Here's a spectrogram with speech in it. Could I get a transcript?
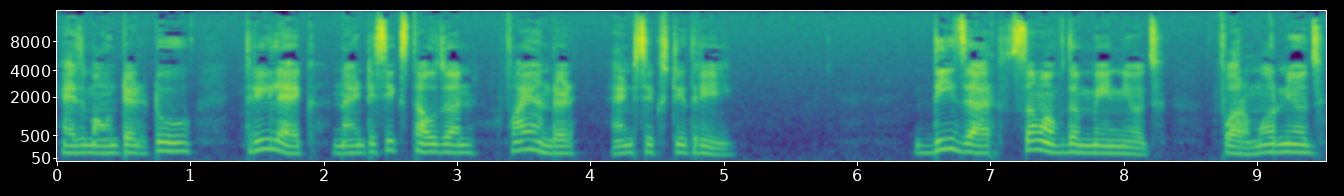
has mounted to 3,96,563. These are some of the main news. For more news,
